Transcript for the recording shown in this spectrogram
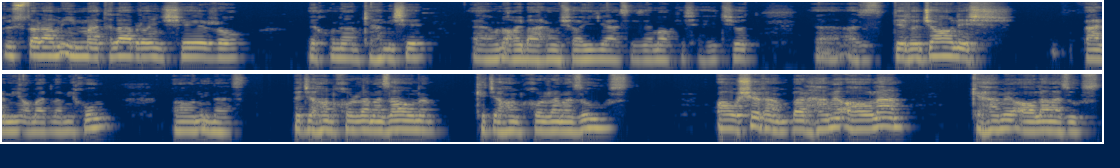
دوست دارم این مطلب رو این شعر رو بخونم که همیشه اون آقای بهرام شاهی عزیز ما که شهید شد از دل و جانش برمی آمد و میخون آن این است. به جهان از آنم. که جهان خرم از اوست. عاشقم بر همه عالم که همه عالم از اوست.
